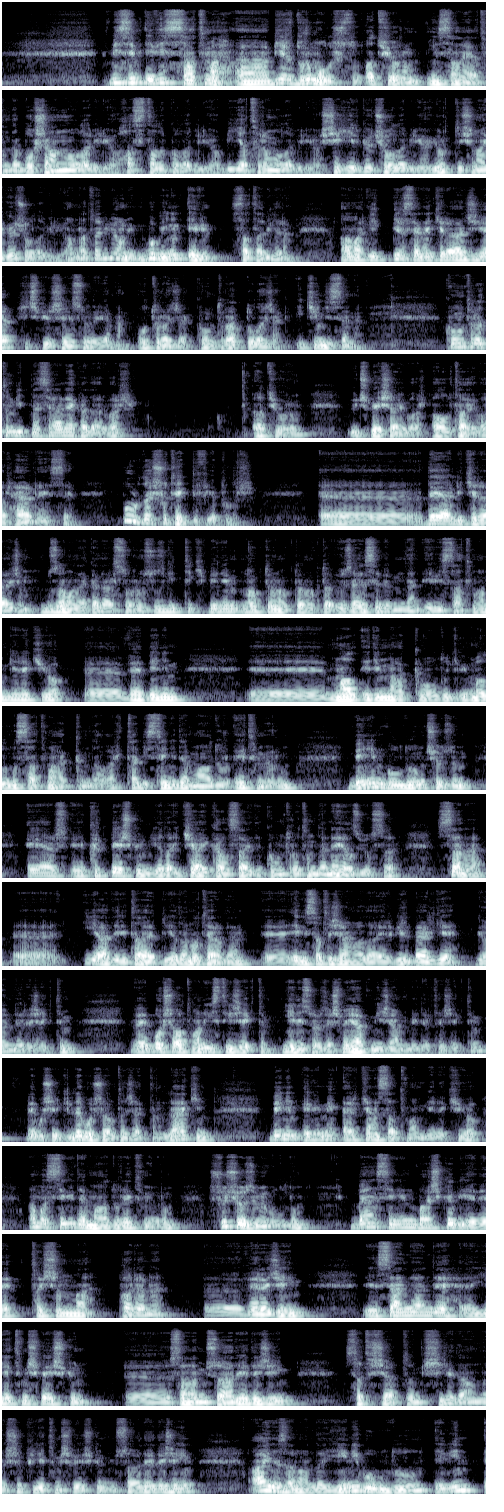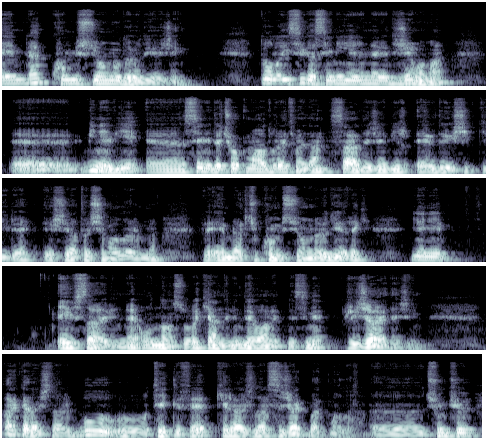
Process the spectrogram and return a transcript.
bizim evi satma e, bir durum oluştu. Atıyorum insan hayatında boşanma olabiliyor, hastalık olabiliyor, bir yatırım olabiliyor, şehir göçü olabiliyor, yurt dışına göç olabiliyor. Anlatabiliyor muyum? Bu benim evim. Satabilirim. Ama ilk bir sene kiracıya hiçbir şey söyleyemem. Oturacak, kontrat dolacak. İkinci sene. Kontratın bitmesine ne kadar var? Atıyorum 3-5 ay var, 6 ay var her neyse. Burada şu teklif yapılır. Ee, değerli kiracım bu zamana kadar sorunsuz gittik. Benim nokta nokta nokta özel sebebimden evi satmam gerekiyor. Ee, ve benim e, mal edinme hakkım olduğu gibi malımı satma hakkım da var. Tabi seni de mağdur etmiyorum. Benim bulduğum çözüm eğer 45 gün ya da 2 ay kalsaydı kontratında ne yazıyorsa sana e, iadeli taahhütlü ya da noterden e, evi satacağıma dair bir belge gönderecektim. Ve boşaltmanı isteyecektim. Yeni sözleşme yapmayacağımı belirtecektim. Ve bu şekilde boşaltacaktım. Lakin benim evimi erken satmam gerekiyor. Ama seni de mağdur etmiyorum. Şu çözümü buldum. Ben senin başka bir eve taşınma paranı e, vereceğim e, senden de 75 e, gün e, sana müsaade edeceğim. Satış yaptığım kişiyle de anlaşıp 75 gün müsaade edeceğim. Aynı zamanda yeni bulduğun evin emlak komisyonunu da ödeyeceğim. Dolayısıyla seni yerinden edeceğim ama bir nevi seni de çok mağdur etmeden sadece bir ev değişikliğiyle eşya taşımalarını ve emlakçı komisyonunu ödeyerek yeni ev sahibinle ondan sonra kendinin devam etmesini rica edeceğim. Arkadaşlar bu teklife kiracılar sıcak bakmalı. Çünkü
